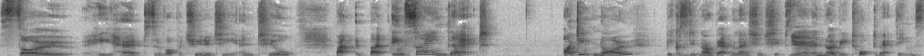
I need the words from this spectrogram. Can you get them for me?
So he had sort of opportunity until, but but in saying that, I didn't know because I didn't know about relationships Yeah. then, and nobody talked about things.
